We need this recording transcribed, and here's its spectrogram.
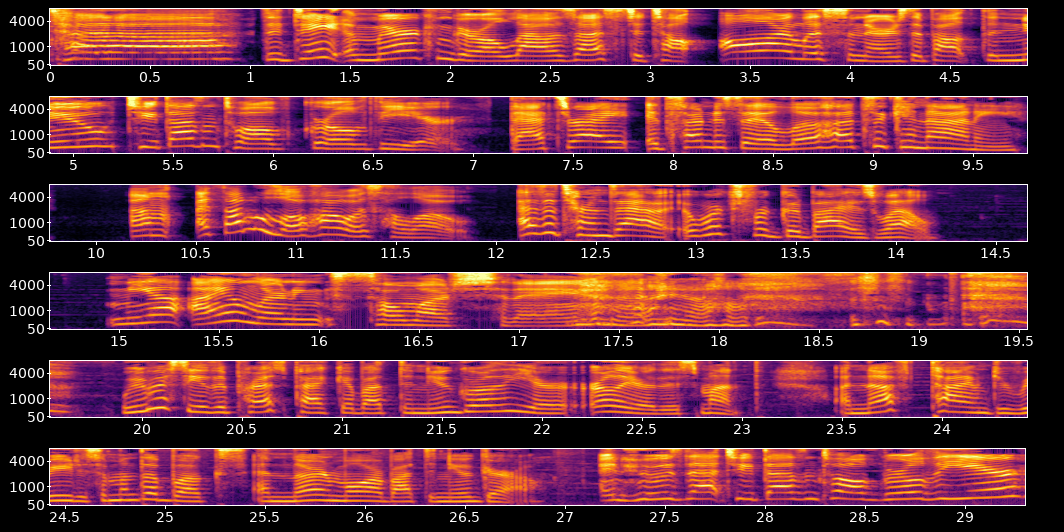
Ta da! The date American Girl allows us to tell all our listeners about the new 2012 Girl of the Year. That's right, it's time to say aloha to Kanani. Um, I thought aloha was hello. As it turns out, it works for goodbye as well. Mia, I am learning so much today. I know. we received the press pack about the new Girl of the Year earlier this month. Enough time to read some of the books and learn more about the new girl. And who's that 2012 Girl of the Year?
